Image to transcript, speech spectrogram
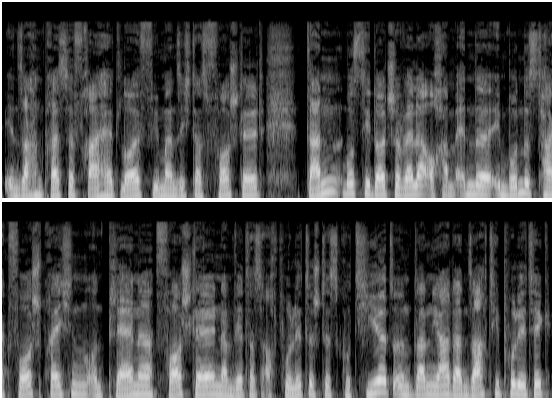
in Sachen Pressefreiheit läuft, wie man sich das vorstellt, dann muss die Deutsche Welle auch am Ende im Bundestag vorsprechen und Pläne vorstellen. Dann wird das auch politisch diskutiert und dann, ja, dann sagt die Politik,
